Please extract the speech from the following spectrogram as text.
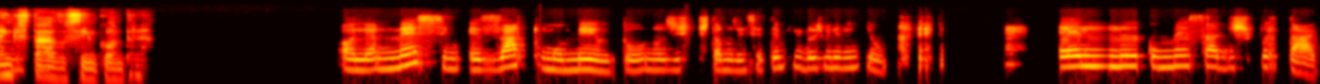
em que uhum. estado se encontra? Olha, nesse exato momento, nós estamos em setembro de 2021. Ele começa a despertar.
